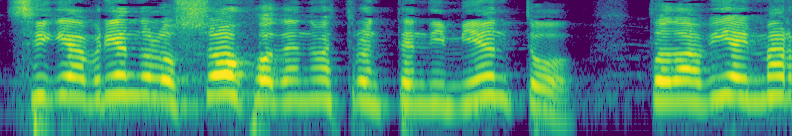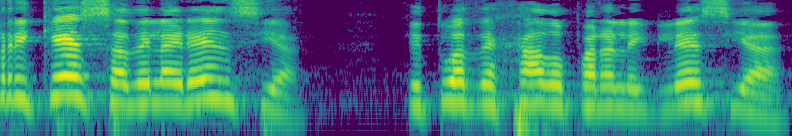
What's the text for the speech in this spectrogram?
Sigue abriendo los ojos de nuestro entendimiento. Todavía hay más riqueza de la herencia que tú has dejado para la iglesia.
